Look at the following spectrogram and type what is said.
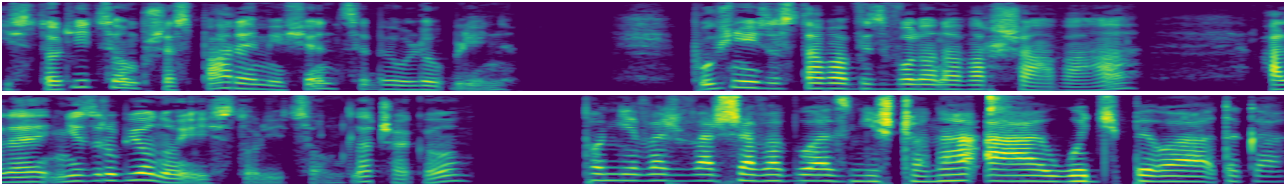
i stolicą przez parę miesięcy był Lublin. Później została wyzwolona Warszawa, ale nie zrobiono jej stolicą. Dlaczego? Ponieważ Warszawa była zniszczona, a Łódź była taka,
